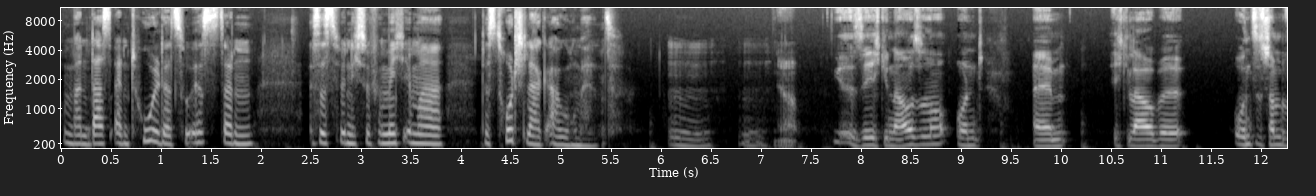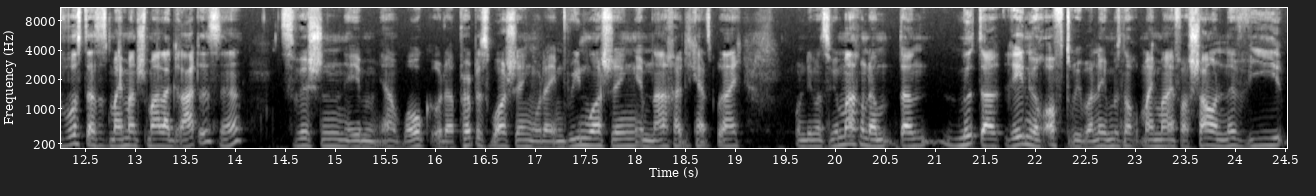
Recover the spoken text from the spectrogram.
Und wenn das ein Tool dazu ist, dann ist es, finde ich, so für mich immer das Totschlagargument. Mhm. Ja, sehe ich genauso. Und ähm, ich glaube, uns ist schon bewusst, dass es manchmal ein schmaler Grad ist, ja? Zwischen eben ja, Woke oder Purpose Washing oder eben Greenwashing im Nachhaltigkeitsbereich und dem, was wir machen. Dann, dann da reden wir auch oft drüber. Ne? Wir müssen auch manchmal einfach schauen, ne? wie,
